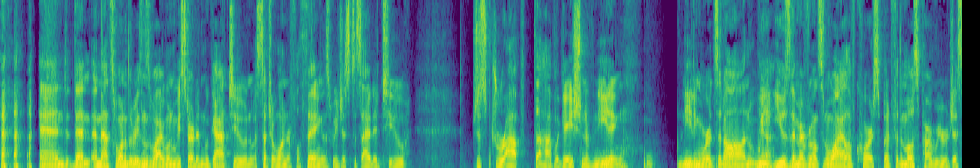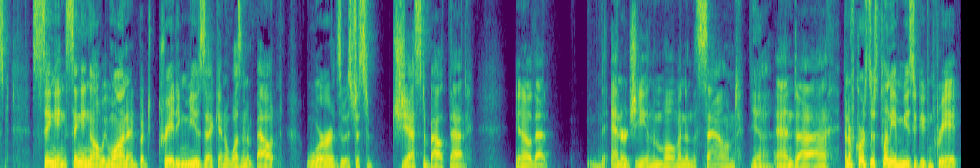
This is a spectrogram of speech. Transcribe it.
and then, and that's one of the reasons why when we started Mugatu and it was such a wonderful thing is we just decided to just drop the obligation of needing needing words at all and we Yeah. use them every once in a while of course but for the most part we were just singing singing all we wanted but creating music and it wasn't about words. It was just a, just about that, you know, that the energy and the moment and the sound. Yeah. And uh, and of course, there's plenty of music you can create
